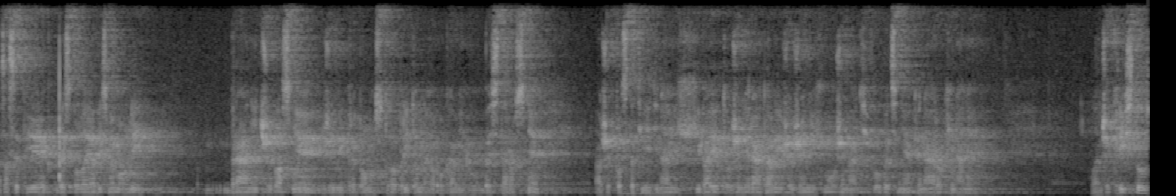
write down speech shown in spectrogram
A zase tie bez oleja by sme mohli brániť, že vlastne žili pre plnosť toho prítomného okamihu bezstarostne a že v podstate jediná ich chyba je to, že nerátali, že ženich môže mať vôbec nejaké nároky na ne. Lenže Kristus,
